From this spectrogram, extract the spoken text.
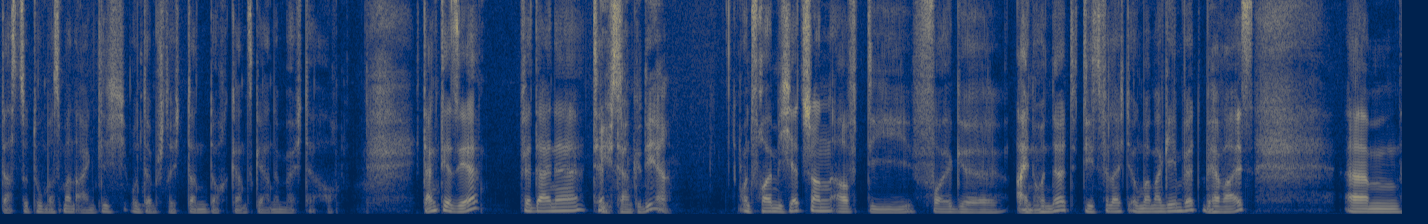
das zu tun, was man eigentlich unterm Strich dann doch ganz gerne möchte auch. Ich danke dir sehr für deine Tipps Ich danke dir. und freue mich jetzt schon auf die Folge 100, die es vielleicht irgendwann mal geben wird, wer weiß. Ähm,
